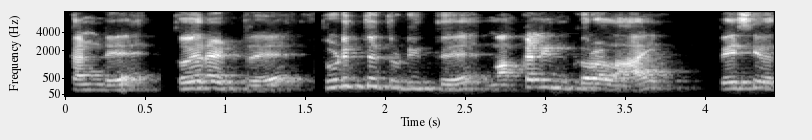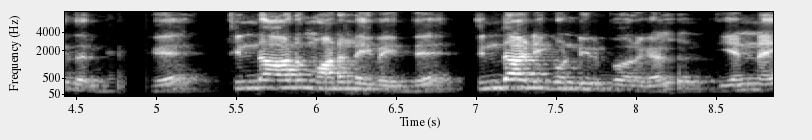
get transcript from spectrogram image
கண்டு துயரற்று துடித்து துடித்து மக்களின் குரலாய் பேசுவதற்கு திண்டாடும் மாடலை வைத்து திண்டாடி கொண்டிருப்பவர்கள் என்னை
